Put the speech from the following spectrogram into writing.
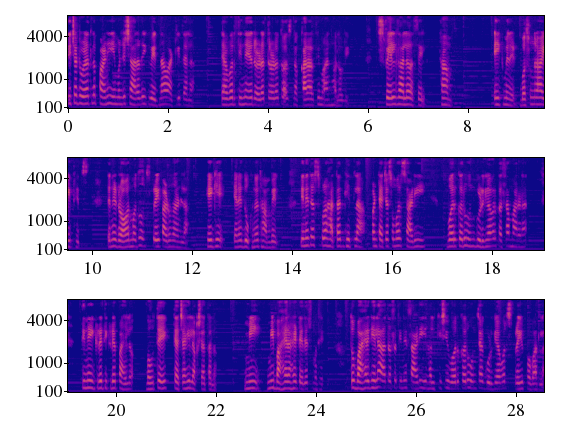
तिच्या डोळ्यातलं पाणी म्हणजे शारीरिक वेदना वाटली त्याला. त्यावर तिने रडत रडतच नकारार्थी मान हलवली. स्पेल झालं असेल थांब. एक मिनिट बसून राहा इथेच. त्याने ड्रॉवर मधून स्प्रे काढून आणला. हे घे याने दुखणं थांबेल. तिने त्या स्प्रे हातात घेतला पण त्याच्यासमोर साडी वर करून गुडघ्यावर कसा मारणार? तिने इकडे तिकडे पाहिलं. बहुतेक त्याच्याही लक्षात आलं. मी मी बाहेर आहे टेरेसमध्ये. तो बाहेर गेला तसं तिने साडी हलकीशी वर करून त्या गुडघ्यावर स्प्रे फवारला.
